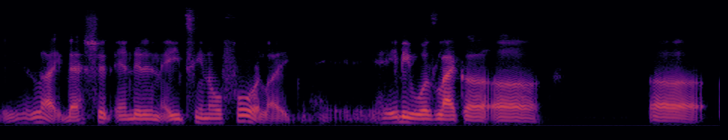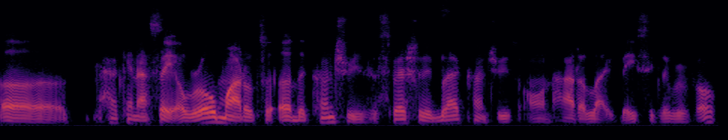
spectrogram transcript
Like that shit ended in 1804. Like Haiti was like a, a, a, a how can I say a role model to other countries, especially black countries, on how to like basically revolt.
